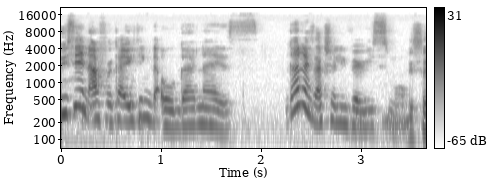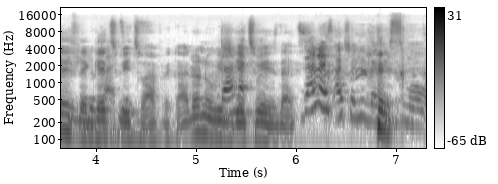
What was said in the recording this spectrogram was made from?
You say in Africa, you think that oh Ghana is Ghana is actually very small. They say it's the you look at gateway to Africa. I don't know which Ghana- gateway is that. Ghana is actually very small.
